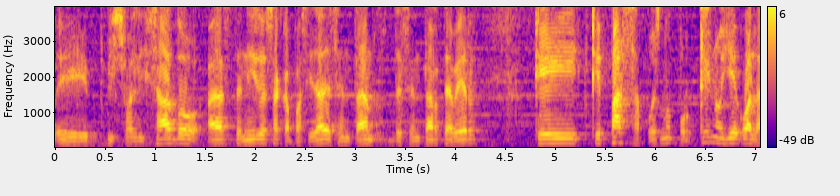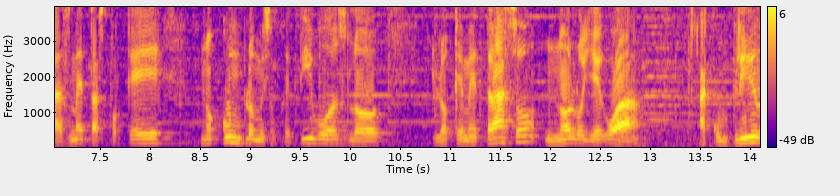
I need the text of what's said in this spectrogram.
eh, visualizado, has tenido esa capacidad de, sentar, de sentarte a ver qué, qué, pasa, pues, ¿no? ¿Por qué no llego a las metas? ¿Por qué no cumplo mis objetivos? Lo, lo que me trazo no lo llego a, a, cumplir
